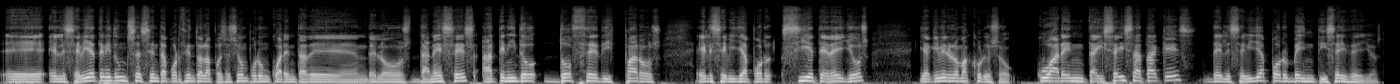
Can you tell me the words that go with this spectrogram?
Eh, el Sevilla ha tenido un 60% de la posesión por un 40% de, de, los daneses. Ha tenido 12 disparos el Sevilla por 7 de ellos. Y aquí viene lo más curioso. 46 ataques del Sevilla por 26 de ellos.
